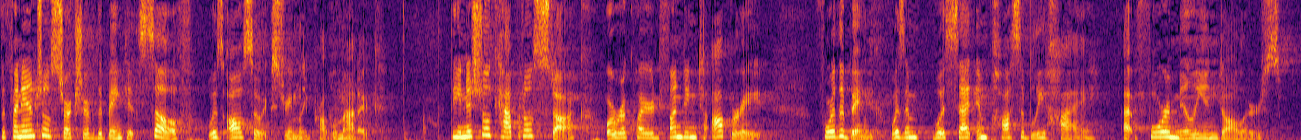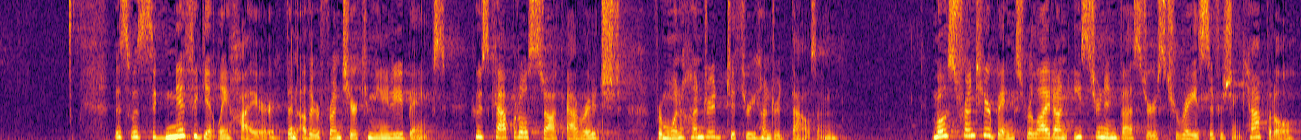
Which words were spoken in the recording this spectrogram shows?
The financial structure of the bank itself was also extremely problematic. The initial capital stock, or required funding to operate, for the bank was, was set impossibly high at $4 million. This was significantly higher than other frontier community banks, whose capital stock averaged from 100 to 300,000. Most frontier banks relied on Eastern investors to raise sufficient capital,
